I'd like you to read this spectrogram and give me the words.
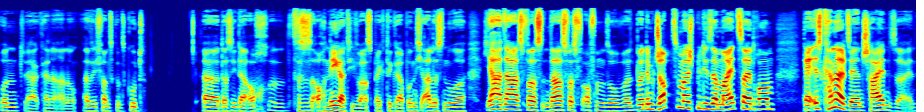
Und ja, keine Ahnung. Also ich fand es ganz gut äh, dass sie da auch, dass es auch negative Aspekte gab und nicht alles nur, ja, da ist was und da ist was offen. So. Bei dem Job zum Beispiel, dieser Mai-Zeitraum, der ist, kann halt sehr entscheidend sein.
